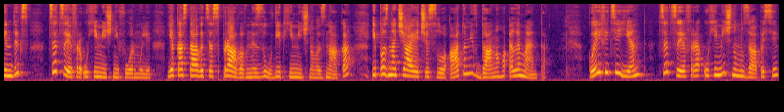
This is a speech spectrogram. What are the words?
Індекс це цифра у хімічній формулі, яка ставиться справа внизу від хімічного знака і позначає число атомів даного елемента. Коефіцієнт це цифра у хімічному записі,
